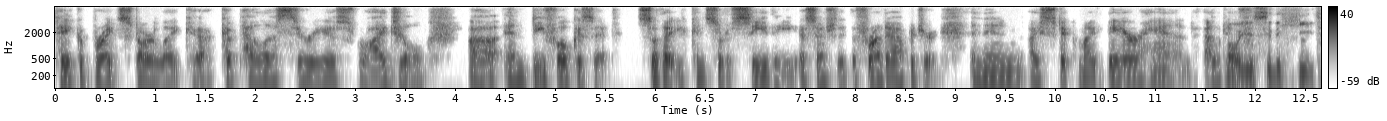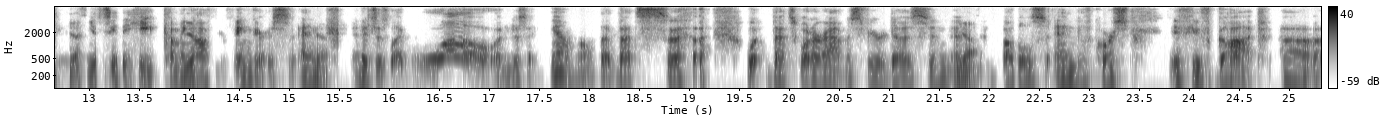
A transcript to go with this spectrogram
take a bright star like uh, Capella, Sirius, Rigel, and defocus it so that you can sort of see the essentially the front aperture. And then I stick my bare hand out. Oh, you see the heat. Yeah. You see the heat coming yeah. off your fingers, and yeah. and it's just like whoa, and just like yeah, well that, that's uh, what that's what our atmosphere does, and, and, bubbles, and of course. If you've got uh,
